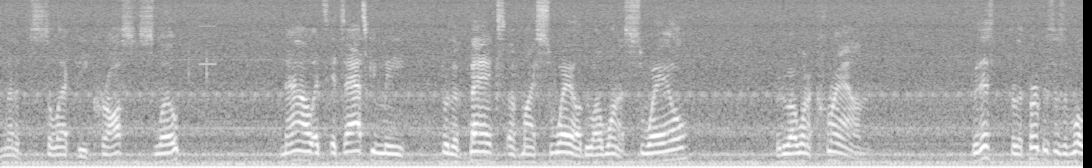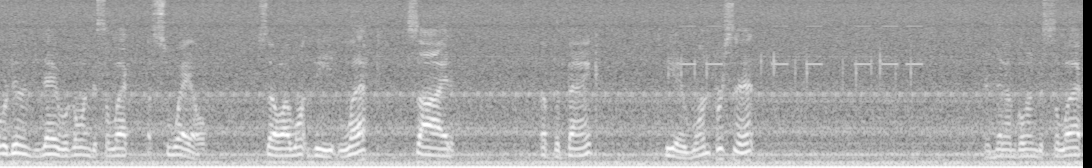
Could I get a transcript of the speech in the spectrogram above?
I'm going to select the cross slope. Now it's, it's asking me for the banks of my swale. Do I want a swale or do I want a crown? For this, for the purposes of what we're doing today, we're going to select a swale. So I want the left side of the bank to be a 1%. And then I'm going to select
